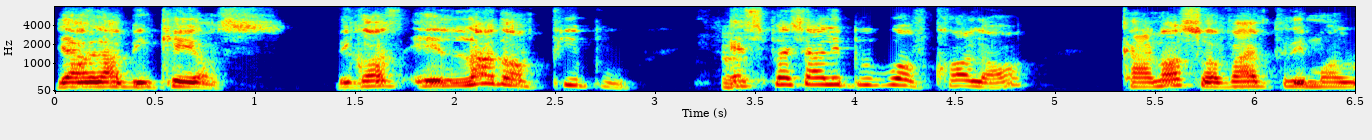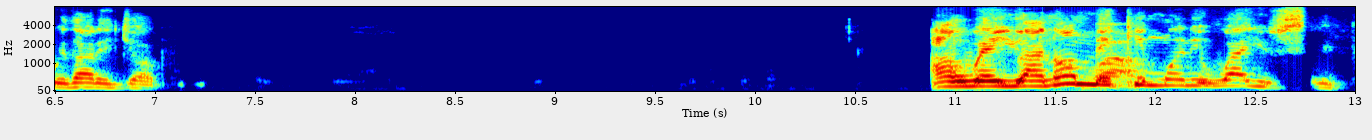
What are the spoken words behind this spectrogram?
there would have been chaos. Because a lot of people, hmm. especially people of color, cannot survive three months without a job. And when you are not wow. making money while you sleep,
